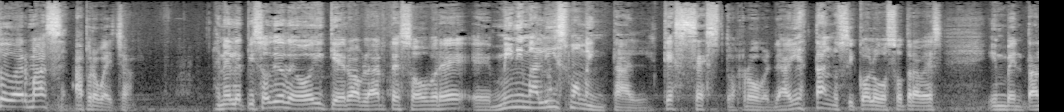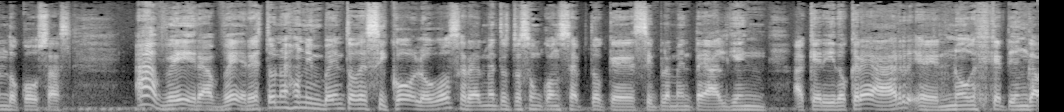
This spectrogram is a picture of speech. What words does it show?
te duermas, aprovecha. En el episodio de hoy quiero hablarte sobre eh, minimalismo mental. ¿Qué es esto, Robert? Ahí están los psicólogos otra vez inventando cosas. A ver, a ver, esto no es un invento de psicólogos, realmente esto es un concepto que simplemente alguien ha querido crear, eh, no es que tenga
